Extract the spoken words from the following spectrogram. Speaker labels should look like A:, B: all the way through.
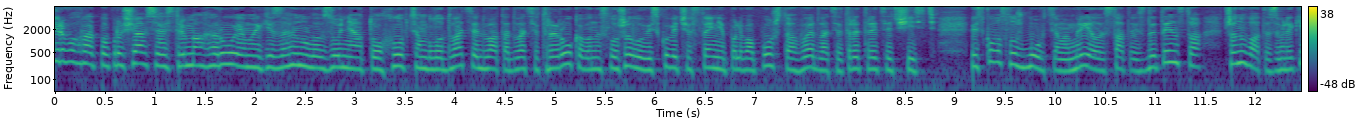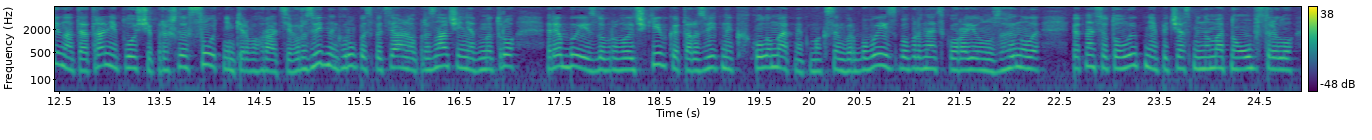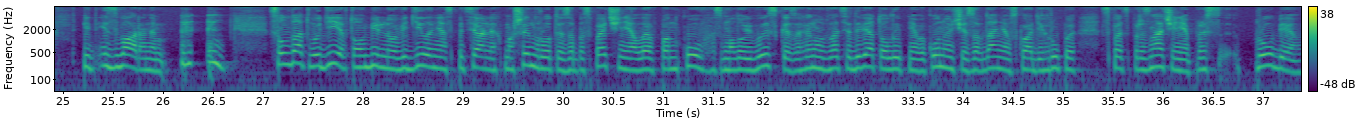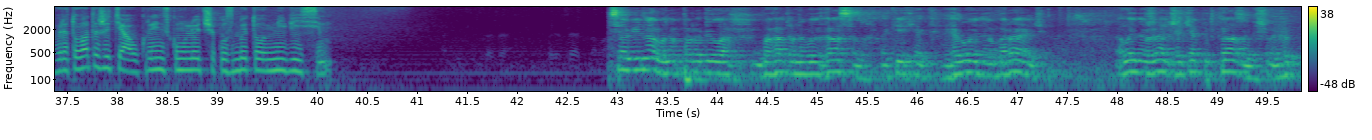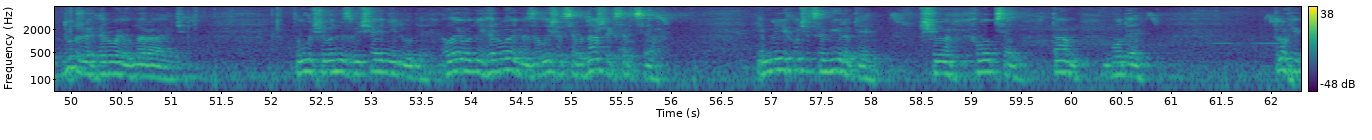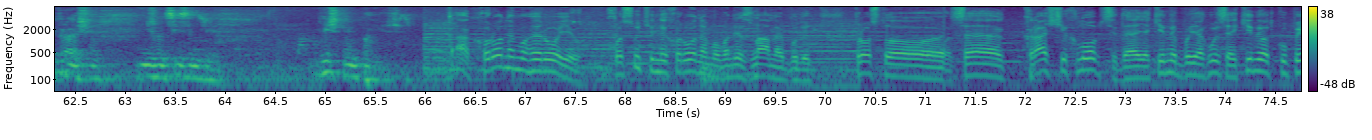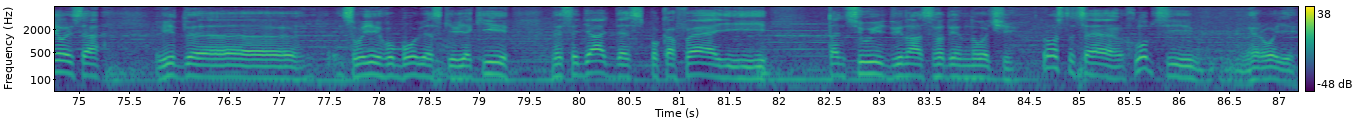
A: Кіровоград попрощався з трьома героями, які загинули в зоні АТО. Хлопцям було 22 та 23 роки. Вони служили у військовій частині Польова пошта В-2336. Військовослужбовцями мріяли стати з дитинства. Шанувати земляків на театральній площі прийшли сотні кіровоградців. Розвідник групи спеціального призначення Дмитро Рябий з Добровеличківки та розвідник-кулеметник Максим Вербовий з Бобринецького району загинули 15 липня під час мінометного обстрілу під Ізвареним. Солдат водій автомобільного відділення спеціальних машин роти забезпечення Лев Панков з Малої Виски загинув 29 липня, виконуючи завдання у складі групи спецпризначення при спробі врятувати життя українському льотчику збитого Мі-8.
B: Ця війна вона породила багато нових гасел, таких як герої не вмирають. Але, на жаль, життя підказує, що дуже герої вмирають, тому що вони звичайні люди. Але вони героями залишаться в наших серцях. І мені хочеться вірити, що хлопцям там буде трохи краще, ніж на цій землі. Вічна їм пам'ять.
C: Так, хоронимо героїв. По суті, не хоронимо, вони з нами будуть. Просто це кращі хлопці, де, які не боягузи, які не откупилися від е, своїх обов'язків, які не сидять десь по кафе і танцюють 12 годин ночі. Просто це хлопці, герої.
